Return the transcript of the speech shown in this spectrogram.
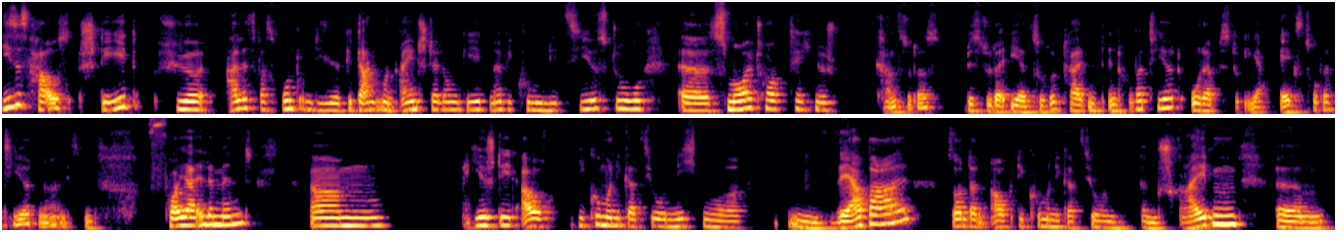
dieses Haus steht für alles, was rund um diese Gedanken und Einstellungen geht. Ne? Wie kommunizierst du? Äh, Smalltalk-technisch kannst du das? Bist du da eher zurückhaltend introvertiert oder bist du eher extrovertiert, ne? in diesem Feuerelement? Ähm, hier steht auch die Kommunikation nicht nur hm, verbal, sondern auch die Kommunikation im Schreiben, ähm,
